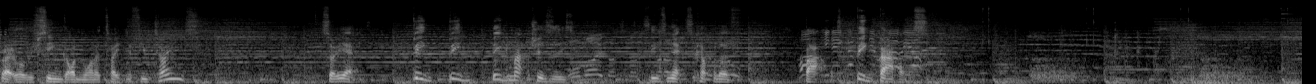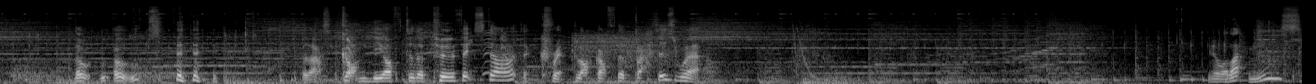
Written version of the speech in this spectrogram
Right, well we've seen Gondwanatitan a few times. So yeah, big, big, big matches these, these next couple of battles. Big battles. Oh, oh oops. but that's Gondi off to the perfect start. A crit block off the bat as well. You know what that means?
